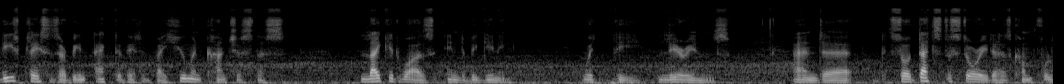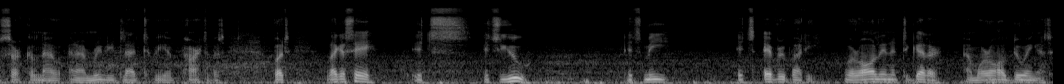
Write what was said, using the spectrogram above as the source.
these places are being activated by human consciousness like it was in the beginning with the Lyrians. And uh, so that's the story that has come full circle now, and I'm really glad to be a part of it. But like I say, it's it's you, it's me, it's everybody. We're all in it together, and we're all doing it.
